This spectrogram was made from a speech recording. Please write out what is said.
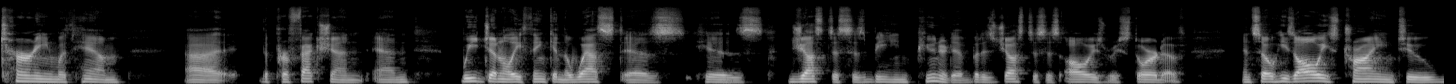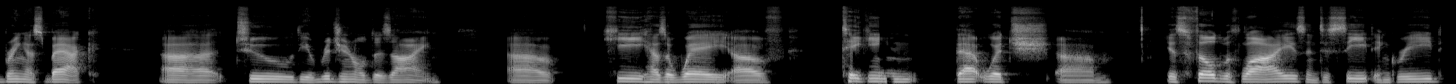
turning with Him. Uh, the perfection and we generally think in the West as his justice is being punitive, but his justice is always restorative. And so he's always trying to bring us back uh, to the original design. Uh, he has a way of taking that which um, is filled with lies and deceit and greed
